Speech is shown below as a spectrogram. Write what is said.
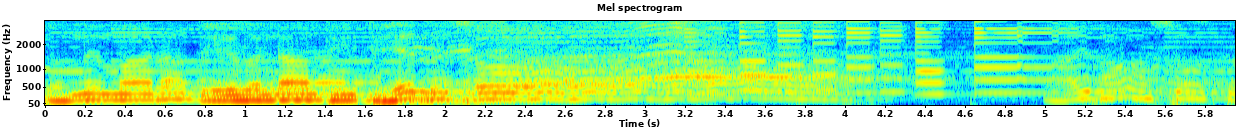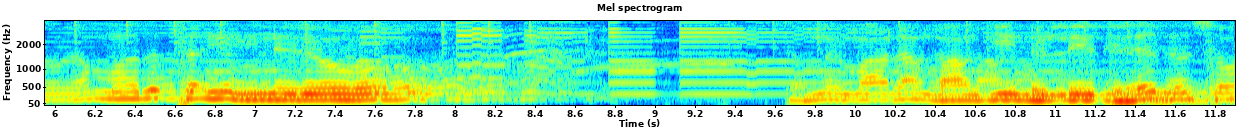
તમે મારા દેવના દીધેલ છો. આવ્યા છો તો અમર થઈને રહ્યો. તમે મારા માંગીને લીધેલ છો.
